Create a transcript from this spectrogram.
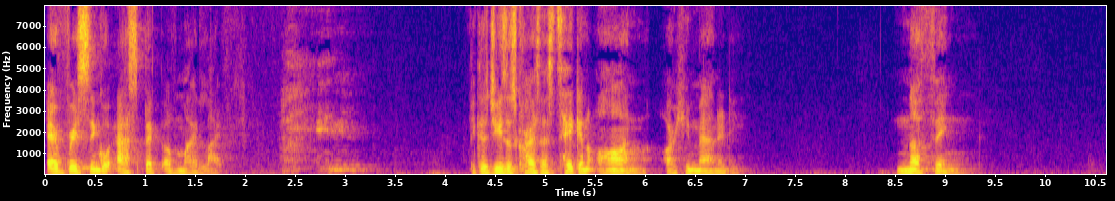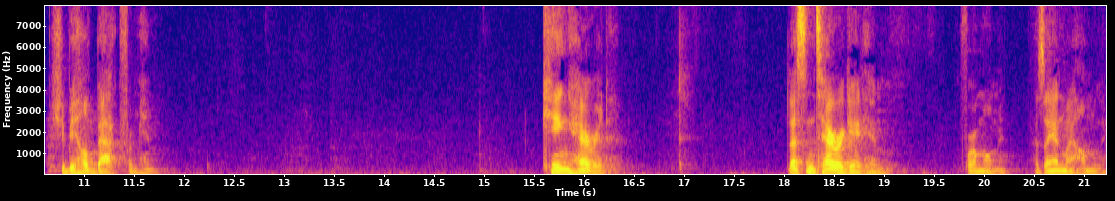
every single aspect of my life. Because Jesus Christ has taken on our humanity. Nothing should be held back from him. King Herod. Let's interrogate him for a moment as I end my homily.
